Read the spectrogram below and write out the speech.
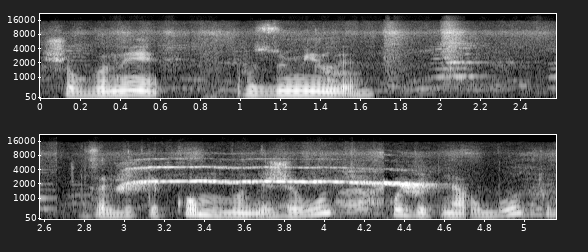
щоб вони розуміли, завдяки кому вони живуть, ходять на роботу,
